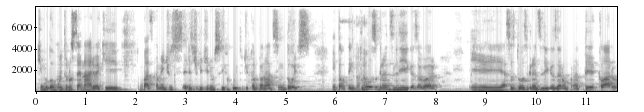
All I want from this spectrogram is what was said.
que mudou muito no cenário, é que basicamente os, eles dividiram o circuito de campeonatos em dois. Então tem uhum. duas grandes ligas agora. E essas duas grandes ligas eram para ter, claro,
